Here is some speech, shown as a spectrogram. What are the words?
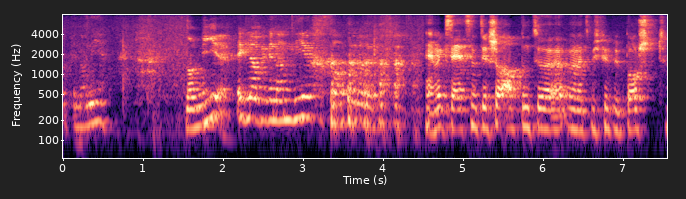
Ich bin noch nie. Noch nie? Ich glaube, ich bin noch nie auf das Man sieht es natürlich schon ab und zu, wenn man zum Beispiel bei Post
